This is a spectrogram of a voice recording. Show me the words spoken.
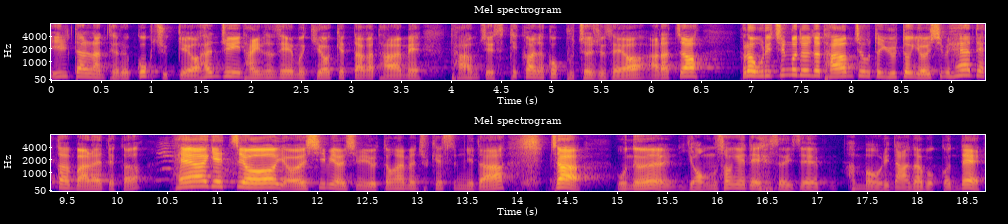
1달란트를 꼭 줄게요. 한준이 담임 선생님은 기억했다가 다음에 다음 주에 스티커 하나 꼭 붙여 주세요. 알았죠? 그럼 우리 친구들도 다음 주부터 율동 열심히 해야 될까요? 말아야 될까요? 해야겠죠. 열심히 열심히 율동하면 좋겠습니다. 자, 오늘 영성에 대해서 이제 한번 우리 나눠볼 건데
